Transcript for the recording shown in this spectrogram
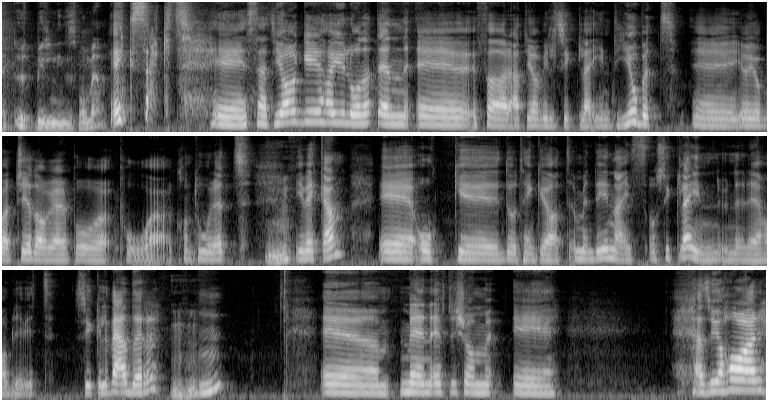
Ett utbildningsmoment. Exakt! Så att jag har ju lånat den för att jag vill cykla in till jobbet. Jag jobbar tre dagar på, på kontoret i veckan. Och då tänker jag att men det är nice att cykla in nu när det har blivit cykelväder. Mm. Eh, men eftersom eh, Alltså jag har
